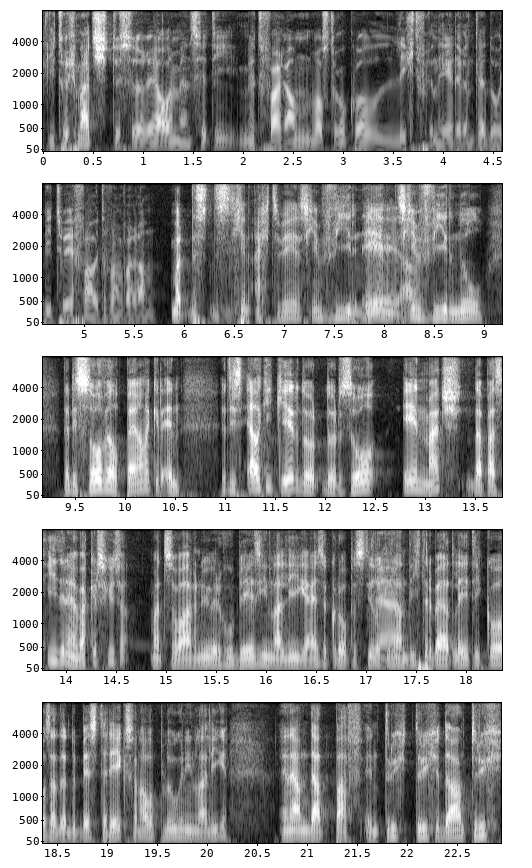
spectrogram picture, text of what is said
Die terugmatch tussen Real en Man City met Varane was toch ook wel licht vernederend, hè, door die twee fouten van Varane. Maar dat is, dat is geen 8-2, dat is geen 4-1, Nee, dat is ja. geen 4-0. Dat is zoveel pijnlijker. En het is elke keer door, door zo één match dat pas iedereen wakker schudt. Van, want ze waren nu weer goed bezig in La Liga. Hè. Ze kropen stilletjes Ja. aan dichter bij Atletico. Ze hadden de beste reeks van alle ploegen in La Liga. En dan dat paf. En terug, terug gedaan, terug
